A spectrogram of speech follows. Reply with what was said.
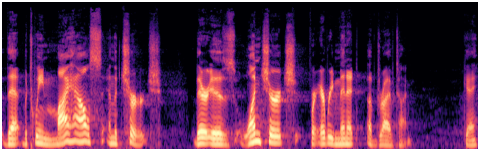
that between my house and the church, there is one church for every minute of drive time. Okay?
